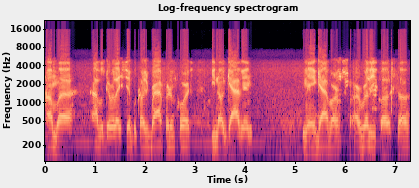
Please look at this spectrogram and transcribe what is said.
I'm uh, I have a good relationship with Coach Bradford, of course. You know, Gavin, me and Gav are are really close. So,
